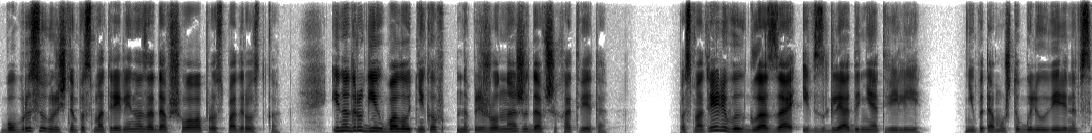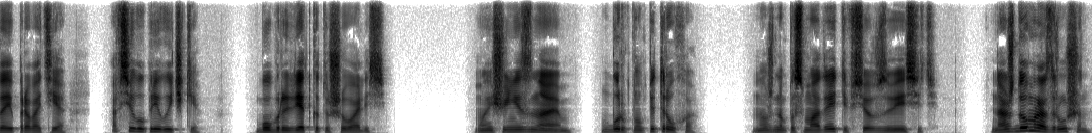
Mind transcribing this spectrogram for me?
Бобры сумрачно посмотрели на задавшего вопрос подростка и на других болотников, напряженно ожидавших ответа. Посмотрели в их глаза и взгляды не отвели. Не потому, что были уверены в своей правоте, а в силу привычки. Бобры редко тушевались. «Мы еще не знаем», — буркнул Петруха. «Нужно посмотреть и все взвесить. Наш дом разрушен.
